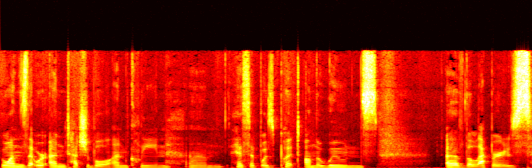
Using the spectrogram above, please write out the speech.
the ones that were untouchable, unclean. Um, hyssop was put on the wounds of the lepers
